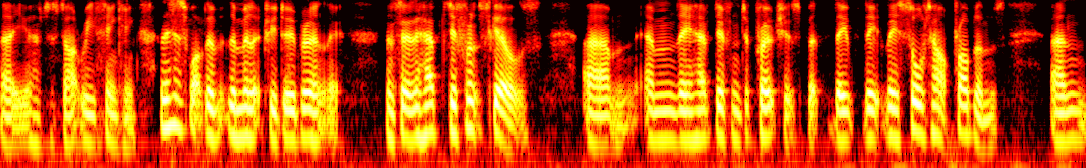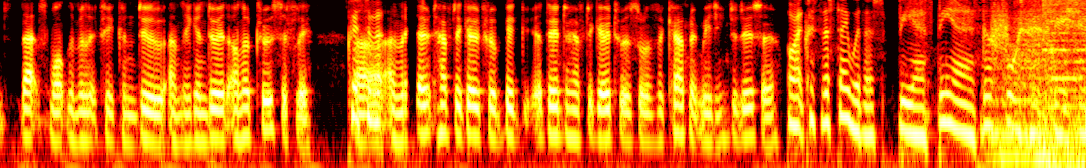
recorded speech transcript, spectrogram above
Uh, you have to start rethinking. And this is what the, the military do brilliantly. And so they have different skills um, and they have different approaches, but they, they, they sort out problems. And that's what the military can do, and they can do it unobtrusively. Christopher, uh, and they don't have to go to a big, they don't have to go to a sort of a cabinet meeting to do so. All right, Christopher, stay with us. BFBS, the Forces Station.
